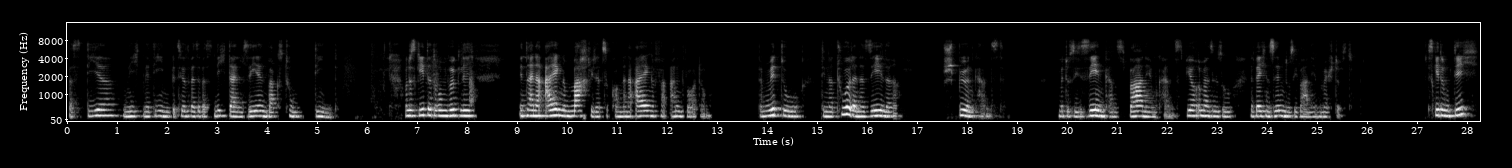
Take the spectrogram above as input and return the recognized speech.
was dir nicht mehr dient, beziehungsweise was nicht deinem Seelenwachstum dient. Und es geht darum, wirklich in deine eigene Macht wiederzukommen, deine eigene Verantwortung, damit du die Natur deiner Seele spüren kannst, damit du sie sehen kannst, wahrnehmen kannst, wie auch immer sie so, mit welchem Sinn du sie wahrnehmen möchtest. Es geht um dich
